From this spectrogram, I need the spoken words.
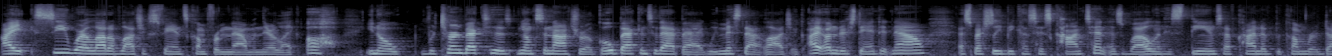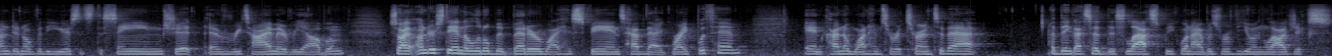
I see where a lot of Logic's fans come from now when they're like, oh, you know, return back to Young Sinatra, go back into that bag. We missed that logic. I understand it now, especially because his content as well and his themes have kind of become redundant over the years. It's the same shit every time, every album. So I understand a little bit better why his fans have that gripe with him and kind of want him to return to that. I think I said this last week when I was reviewing Logic's,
